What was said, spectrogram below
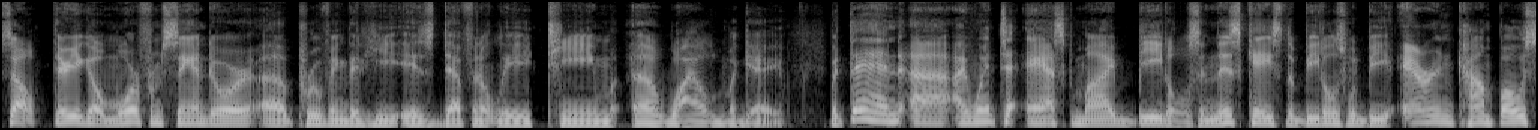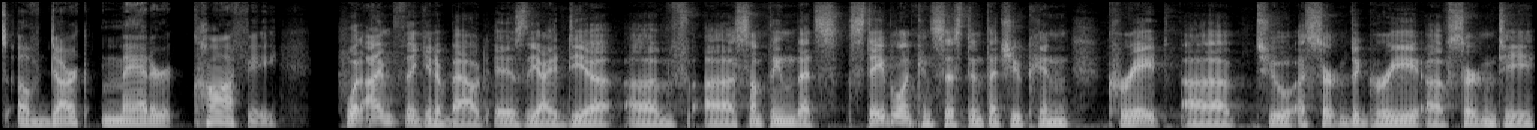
So there you go. More from Sandor, uh, proving that he is definitely Team uh, Wild Maguey. But then uh, I went to ask my Beatles. In this case, the Beatles would be Aaron Campos of Dark Matter Coffee. What I'm thinking about is the idea of uh, something that's stable and consistent that you can create uh, to a certain degree of certainty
